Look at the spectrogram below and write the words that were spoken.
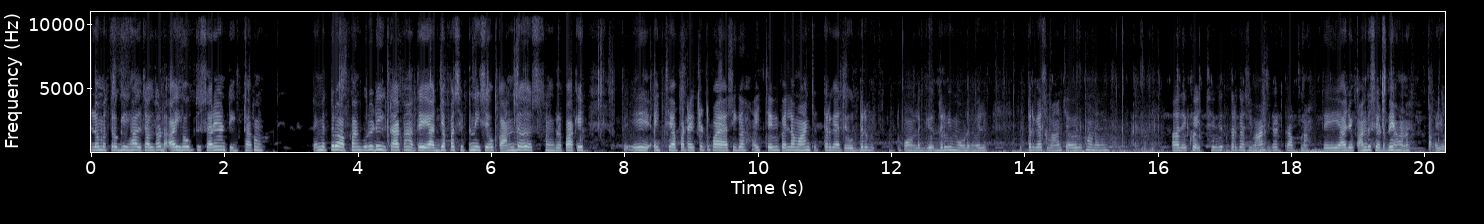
ਲੋ ਮਿੱਤਰੋ, ਕੀ ਹਾਲ ਚਾਲ ਤੁਹਾਡਾ? ਆਈ ਹੋਪ ਤੁਸੀਂ ਸਾਰਿਆਂ ਠੀਕ ਠਾਕ ਹੋ। ਤੇ ਮਿੱਤਰੋ, ਆਪਾਂ ਵੀ ਪੂਰੇ ਠੀਕ ਠਾਕ ਹਾਂ ਤੇ ਅੱਜ ਆਪਾਂ ਸਿੱਟਣੀ ਸੀ ਉਹ ਕੰਧ ਸੰਗਲ ਪਾ ਕੇ। ਤੇ ਇੱਥੇ ਆਪਾਂ ਟਰੈਕਟਰ ਟਪਾਇਆ ਸੀਗਾ। ਇੱਥੇ ਵੀ ਪਹਿਲਾਂ ਵਾਹਨ ਚ ਉੱਤਰ ਗਿਆ ਤੇ ਉੱਧਰ ਵੀ ਟਪਾਉਣ ਲੱਗੇ, ਉੱਧਰ ਵੀ ਮੋੜਨ ਵੇਲੇ। ਉੱਤਰ ਗਿਆ ਸੀ ਵਾਹਨ ਚ, ਉਹ ਵੀ ਵਿਖਾਉਣਾ ਤੁਹਾਨੂੰ। ਆ ਦੇਖੋ, ਇੱਥੇ ਵੀ ਉੱਤਰ ਗਿਆ ਸੀ ਵਾਹਨ ਚ ਟਰੈਕਟਰ ਆਪਣਾ। ਤੇ ਆ ਜੋ ਕੰਧ ਸਿੱਟਦੇ ਹਾਂ ਹੁਣ। ਆਜੋ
